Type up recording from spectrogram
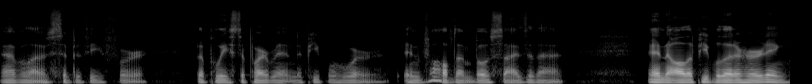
I have a lot of sympathy for the police department and the people who are involved on both sides of that, and all the people that are hurting.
